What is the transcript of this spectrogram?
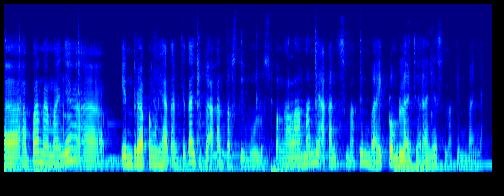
eh, apa namanya eh, indera penglihatan kita juga akan terstimulus. Pengalamannya akan semakin baik, pembelajarannya semakin banyak.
